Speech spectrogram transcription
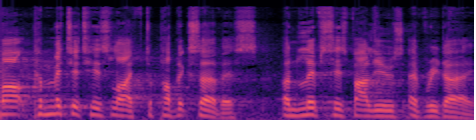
Mark committed his life to public service and lives his values every day.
